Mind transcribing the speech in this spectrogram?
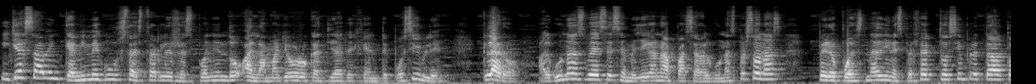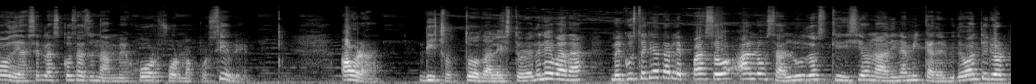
y ya saben que a mí me gusta estarles respondiendo a la mayor cantidad de gente posible. Claro, algunas veces se me llegan a pasar algunas personas, pero pues nadie es perfecto, siempre trato de hacer las cosas de una mejor forma posible. Ahora, dicho toda la historia de Nevada, me gustaría darle paso a los saludos que hicieron la dinámica del video anterior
